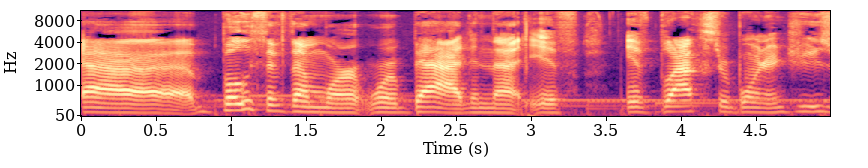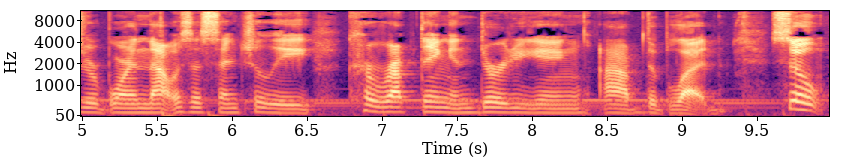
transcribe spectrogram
uh, both of them were, were bad, and that if if blacks were born or Jews were born, that was essentially corrupting and dirtying uh, the blood. So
